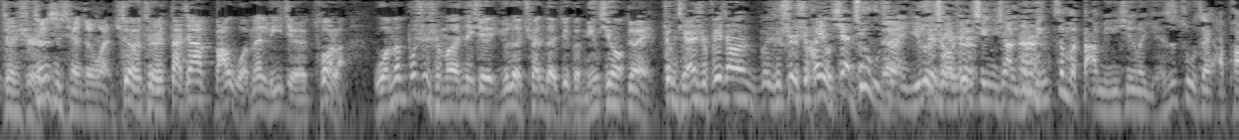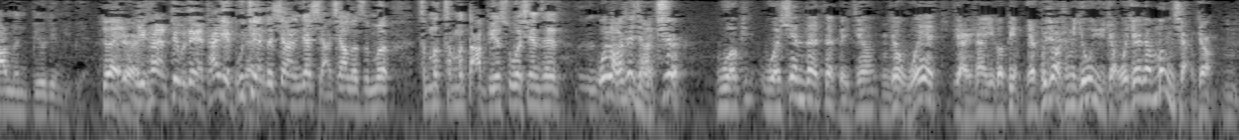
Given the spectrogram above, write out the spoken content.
真是真是千真万确。这就是大家把我们理解错了，我们不是什么那些娱乐圈的这个明星，对挣钱是非常是是很有限的，就算娱乐圈明星，你像黎明 这么大明星了，也是住在 apartment building 里边。对你看对不对？他也不见得像人家想象的什么什么什么大别墅，现在呃我老是想，是我我现在在北京，你知道我也染上一个病，也不叫什么忧郁症，我觉得叫梦想症。嗯，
